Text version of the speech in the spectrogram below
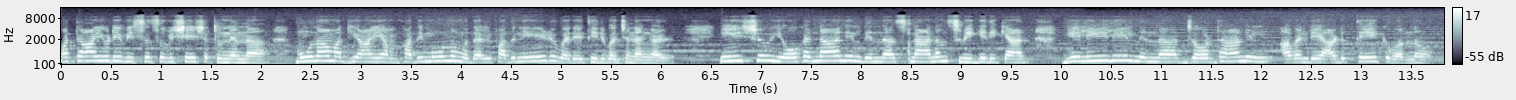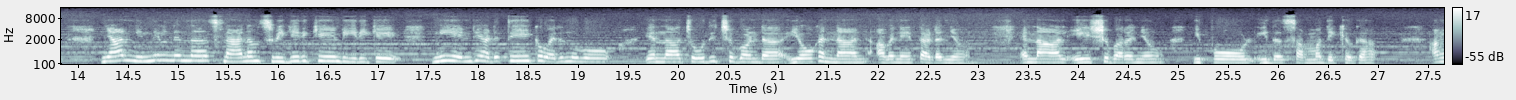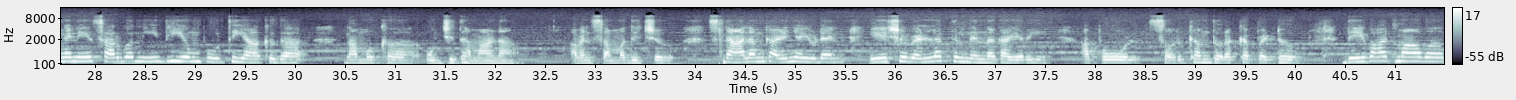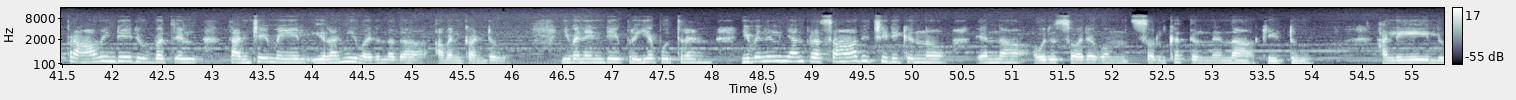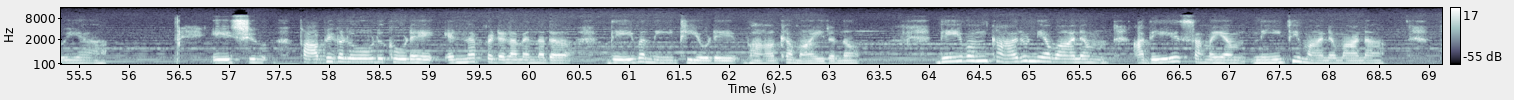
മത്തായിയുടെ വിശ്വസുവിശേഷത്തിൽ നിന്ന് മൂന്നാം അധ്യായം പതിമൂന്ന് മുതൽ പതിനേഴ് വരെ തിരുവചനങ്ങൾ. യേശു യോഹന്നാനിൽ നിന്ന് സ്നാനം സ്വീകരിക്കാൻ ഗലീലിയിൽ നിന്ന് ജോർദാനിൽ അവന്റെ അടുത്തേക്ക് വന്നു. ഞാൻ നിന്നിൽ നിന്ന് സ്നാനം സ്വീകരിക്കേണ്ടിയിരിക്കെ നീ എന്റെ അടുത്തേക്ക് വരുന്നുവോ? എന്ന് ചോദിച്ചുകൊണ്ട് യോഹന്നാൻ അവനെ തടഞ്ഞു. എന്നാൽ യേശു പറഞ്ഞു ഇപ്പോൾ ഇത് സമ്മതിക്കുക. അങ്ങനെ സർവനീതിയും പൂർത്തിയാക്കുക നമുക്ക് ഉചിതമാണ്. അവൻ സമ്മതിച്ചു. സ്നാനം കഴിഞ്ഞയുടൻ യേശു വെള്ളത്തിൽ നിന്ന് കയറി. അപ്പോൾ സ്വർഗം തുറക്കപ്പെട്ടു. ദൈവാത്മാവ് പ്രാവിന്റെ രൂപത്തിൽ തന്റെ മേൽ ഇറങ്ങി വരുന്നത് അവൻ കണ്ടു. ഇവൻ എന്റെ പ്രിയപുത്രൻ ഇവനിൽ ഞാൻ പ്രസാദിച്ചിരിക്കുന്നു എന്ന ഒരു സ്വരവും സ്വർഗത്തിൽ നിന്ന് കേട്ടു. ഹലേ ലുയ യേശു പാപികളോട് കൂടെ എണ്ണപ്പെടണമെന്നത് ദൈവനീതിയുടെ ഭാഗമായിരുന്നു. ദൈവം കാരുണ്യവാനും അതേസമയം നീതിമാനുമാണ്.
